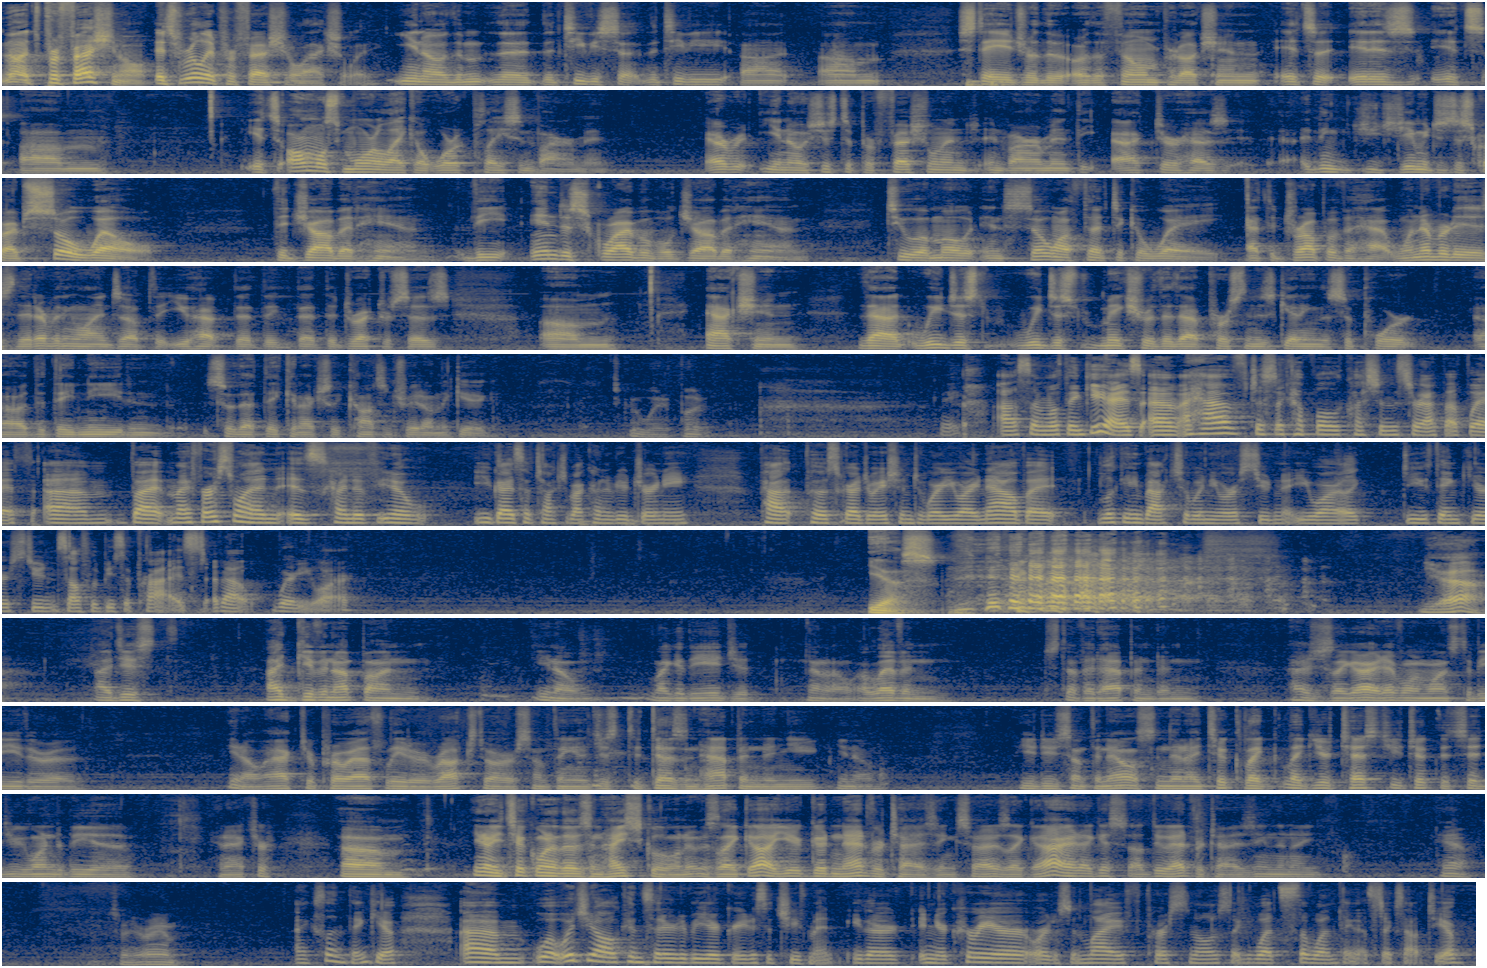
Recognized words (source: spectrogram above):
no, it's professional. It's really professional, actually. You know, the the, the TV set, the TV uh, um, stage or the or the film production. It's a it is it's um, it's almost more like a workplace environment. Every you know, it's just a professional en- environment. The actor has, I think Jamie just described so well the job at hand, the indescribable job at hand, to emote in so authentic a way at the drop of a hat, whenever it is that everything lines up, that you have that the, that the director says um, action, that we just we just make sure that that person is getting the support uh, that they need, and so that they can actually concentrate on the gig. That's a good way to put it. Great. Awesome. Well, thank you guys. Um, I have just a couple of questions to wrap up with. Um, but my first one is kind of, you know, you guys have talked about kind of your journey post graduation to where you are now. But looking back to when you were a student at UR, like, do you think your student self would be surprised about where you are? Yes. Yeah, I just, I'd given up on, you know, like at the age of, I don't know, 11, stuff had happened, and I was just like, all right, everyone wants to be either a, you know, actor, pro athlete, or rock star or something. and It just, it doesn't happen, and you, you know, you do something else. And then I took, like, like your test you took that said you wanted to be a, an actor. Um, you know, you took one of those in high school, and it was like, oh, you're good in advertising. So I was like, all right, I guess I'll do advertising. And then I yeah. So here I am. Excellent. Thank you. Um, what would you all consider to be your greatest achievement, either in your career or just in life, personal? Just like, what's the one thing that sticks out to you?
